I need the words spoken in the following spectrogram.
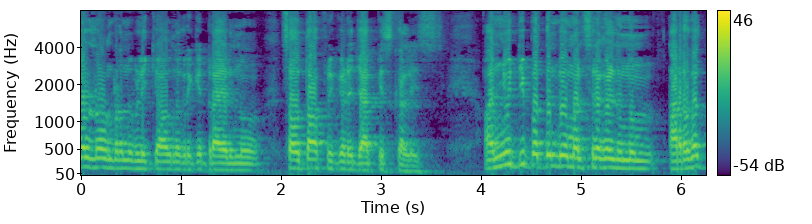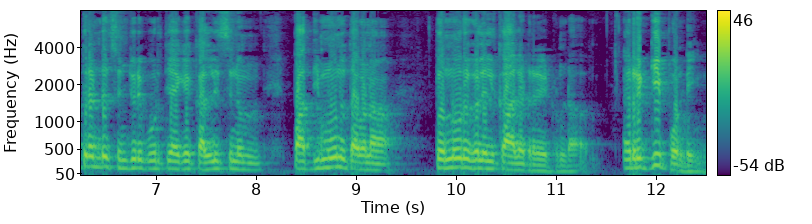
ഓൾറൗണ്ടർ എന്ന് വിളിക്കാവുന്ന ക്രിക്കറ്ററായിരുന്നു സൗത്ത് ആഫ്രിക്കയുടെ ജാക്കിസ് കലീസ്. അഞ്ഞൂറ്റി പത്തൊൻപത് മത്സരങ്ങളിൽ നിന്നും അറുപത്തിരണ്ട് സെഞ്ചുറി പൂർത്തിയാക്കിയ കല്ലിസിനും പതിമൂന്ന് തവണ തൊണ്ണൂറുകളിൽ കാലിടറിയിട്ടുണ്ട് റിക്കി പോണ്ടിങ്.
